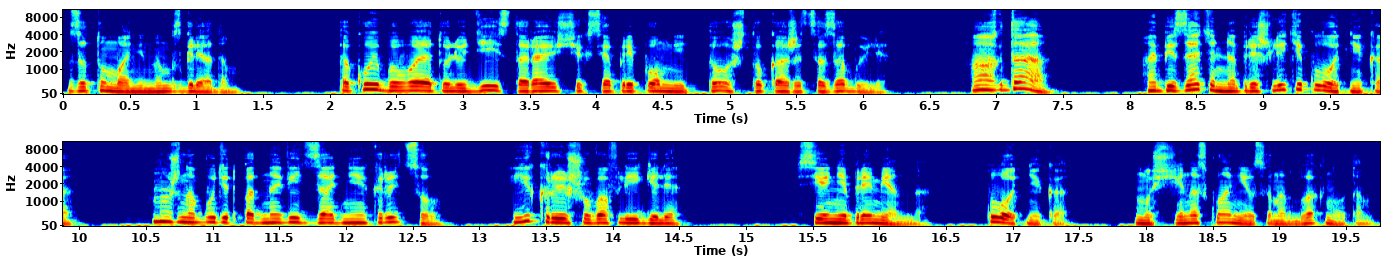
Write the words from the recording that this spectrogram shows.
затуманенным взглядом. Такой бывает у людей, старающихся припомнить то, что, кажется, забыли. «Ах, да! Обязательно пришлите плотника. Нужно будет подновить заднее крыльцо и крышу во флигеле». «Все непременно. Плотника». Мужчина склонился над блокнотом.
